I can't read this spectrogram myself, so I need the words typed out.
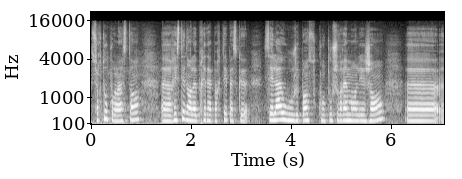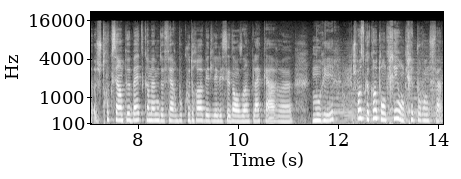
surtout pour l'instant, euh, rester dans le prêt-à-porter parce que c'est là où je pense qu'on touche vraiment les gens. Je trouve que c'est un peu bête quand même de faire beaucoup de robes et de les laisser dans un placard mourir. Je pense que quand on crée, on crée pour une femme.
